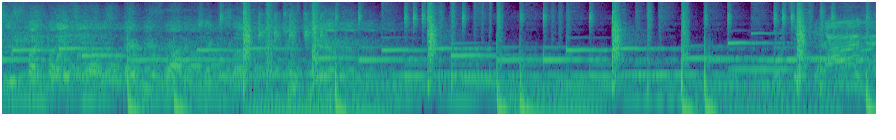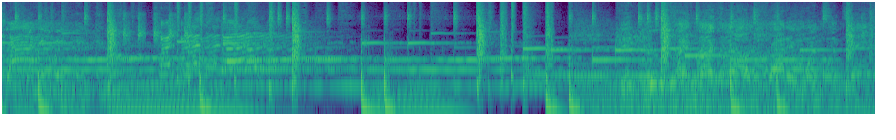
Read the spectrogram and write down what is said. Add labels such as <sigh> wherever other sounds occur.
This is Titan Lifestyles every Friday. Check us out at 2 p.m. What's up, guys? John here with Titan Lifestyle. Big Drew, Titan Lifestyles Friday once again.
